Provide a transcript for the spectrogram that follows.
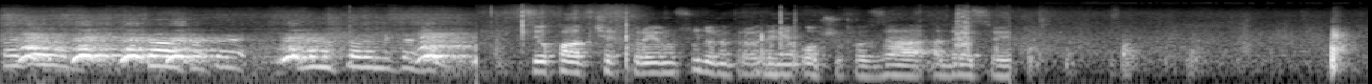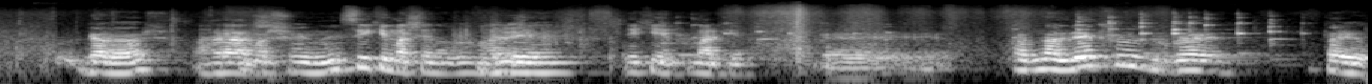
Пожалуйста, стало пока я на втором этаже. Це ухвала Печерського районного суду на проведення обшуку за адресою Гараж, Гараж. машины. Скільки машин в гаражі? Две. Які марки? Э, Одна Lexus, другая Toyota.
